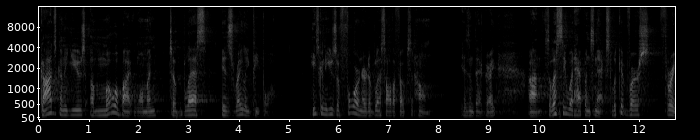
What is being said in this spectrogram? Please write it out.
God's going to use a Moabite woman to bless Israeli people. He's going to use a foreigner to bless all the folks at home. Isn't that great? Um, so let's see what happens next. Look at verse 3.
